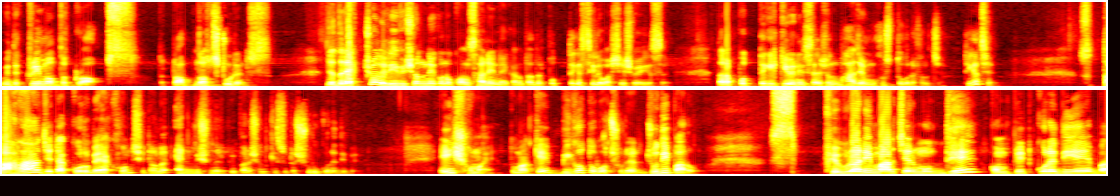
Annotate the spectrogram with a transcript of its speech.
with the cream of the crops the top not students যাদের অ্যাকচুয়ালি রিভিশন নিয়ে কোনো কনসার্নই নেই, কারণ তাদের প্রত্যেকের সিলেবাস শেষ হয়ে গেছে। তারা প্রত্যেকে কিউএনই সেশন ভাজে মুখস্থ করে ফেলছে, ঠিক আছে? তারা যেটা করবে এখন সেটা হলো অ্যাডমিশনের প্রিপারেশন কিছুটা শুরু করে দিবে। এই সময় তোমাকে বিগত বছরের যদি পারো ফেব্রুয়ারি মার্চের মধ্যে কমপ্লিট করে দিয়ে বা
